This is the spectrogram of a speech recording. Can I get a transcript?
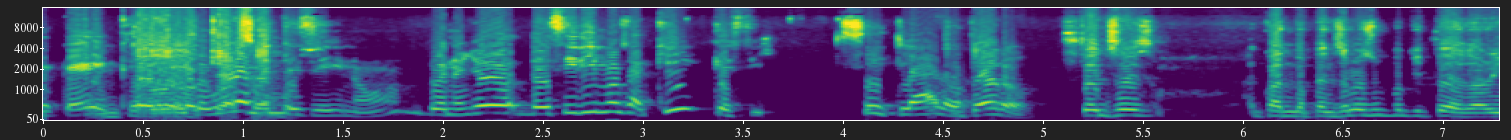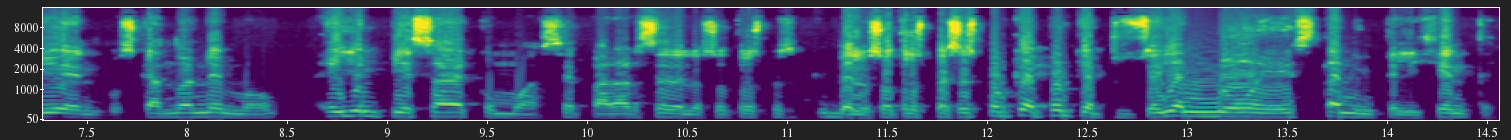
ok. En todo lo que Seguramente hacemos. sí, ¿no? Bueno, yo decidimos aquí que sí. Sí, claro. Claro. Entonces, cuando pensamos un poquito de Dory en Buscando a Nemo, ella empieza como a separarse de los otros, pe- de los otros peces. ¿Por qué? Porque pues, ella no es tan inteligente.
